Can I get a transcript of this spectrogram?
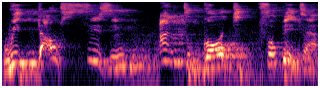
without ceasing unto God for Peter,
